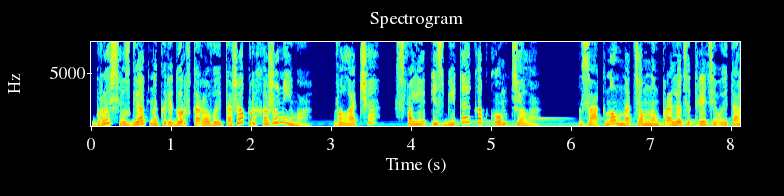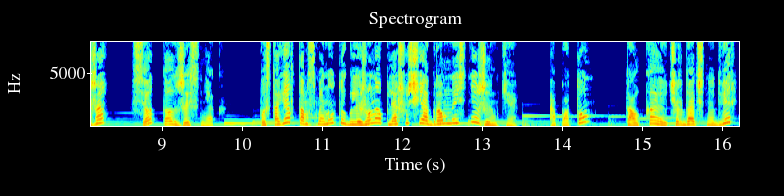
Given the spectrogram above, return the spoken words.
Бросив взгляд на коридор второго этажа, прохожу мимо, волоча свое избитое катком тело. За окном на темном пролете третьего этажа все тот же снег. Постояв там с минуту, гляжу на пляшущие огромные снежинки, а потом толкаю чердачную дверь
